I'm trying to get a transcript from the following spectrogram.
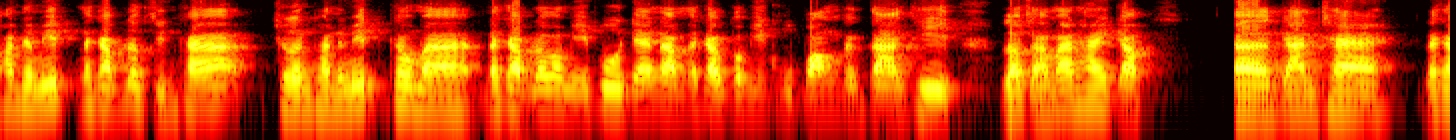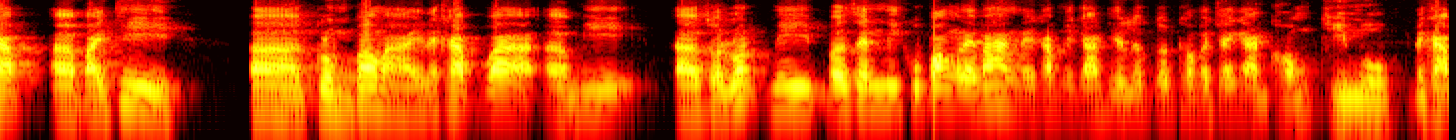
พันธมิตรนะครับ เลือกสินค้า เชิญพันธมิตรเข้ามานะครับ แล้วก็มีผู้แนะนำนะครับ ก็มีคูปองต่างๆ ที่เราสามารถให้กับการแชร์นะครับไปที่กลุ่มเป้าหมายนะครับ ว่ามีส่วนลดมีเปอร์เซ็นต์มีคูปองอะไรบ้างนะครับ ในการที่เริ่มต้นเข้ามาใช้งานของ t m o นะครับ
